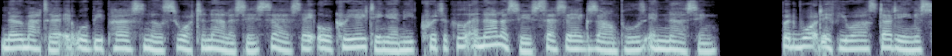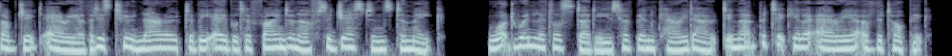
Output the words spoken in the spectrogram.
No matter it will be personal SWOT analysis essay or creating any critical analysis essay examples in nursing. But what if you are studying a subject area that is too narrow to be able to find enough suggestions to make? What when little studies have been carried out in that particular area of the topic?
